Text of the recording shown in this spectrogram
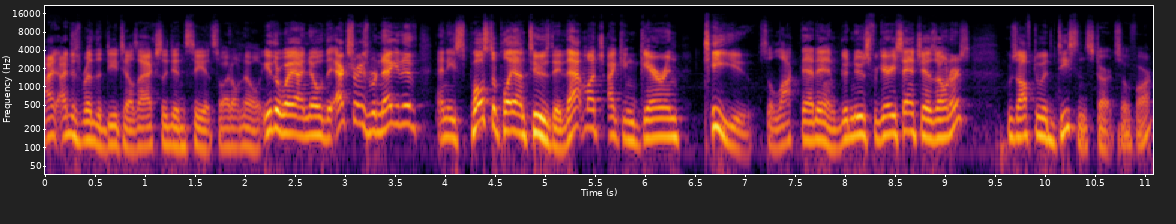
I, I, just read the details. I actually didn't see it, so I don't know. Either way, I know the x rays were negative and he's supposed to play on Tuesday. That much I can guarantee you. So lock that in. Good news for Gary Sanchez owners, who's off to a decent start so far.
